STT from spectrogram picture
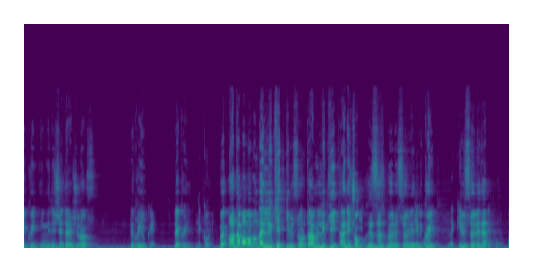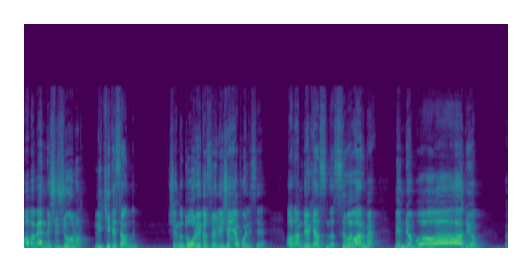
Liquid İngilizce'de Jurox. Liquid. Liquid. Liquid. Liquid. Böyle adam ama bunu da likit gibi sordu tamam mı? Liquid. Hani çok Liquid. hızlı böyle söyledi. Liquid. Liquid, Liquid. gibi söyledi. Liquid. Baba ben de şu Joule'un likidi sandım. Şimdi doğruyu da söyleyeceksin ya polise. Adam diyor ki aslında sıvı var mı? Ben diyorum o diyorum. "E,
